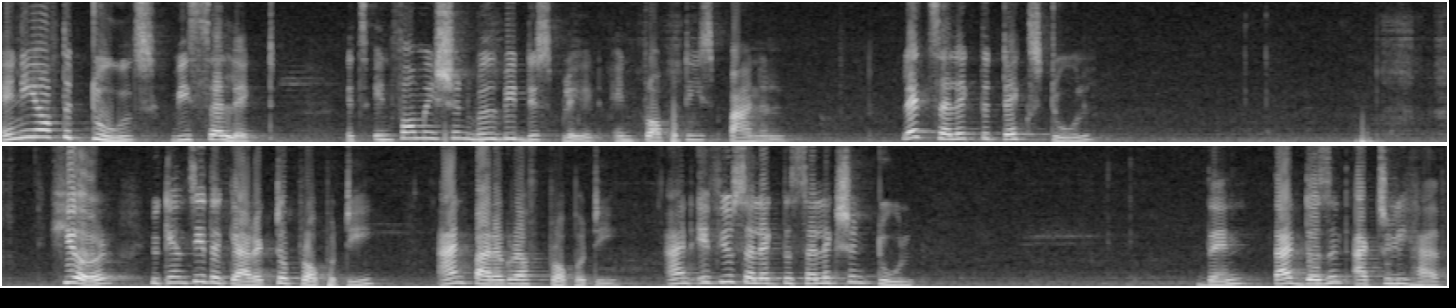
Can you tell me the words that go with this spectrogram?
Any of the tools we select, its information will be displayed in properties panel. Let's select the text tool. Here you can see the character property and paragraph property and if you select the selection tool then that doesn't actually have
